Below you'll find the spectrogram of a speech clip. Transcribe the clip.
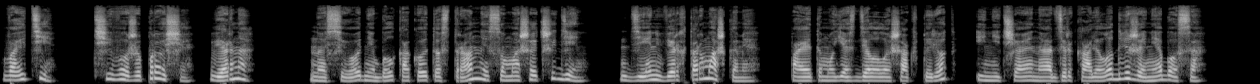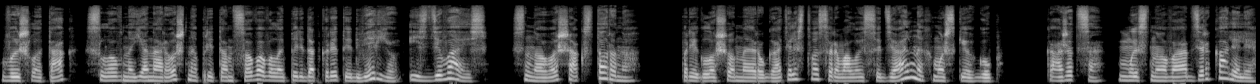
войти. Чего же проще, верно? Но сегодня был какой-то странный сумасшедший день. День вверх тормашками. Поэтому я сделала шаг вперед и нечаянно отзеркалила движение босса. Вышло так, словно я нарочно пританцовывала перед открытой дверью, издеваясь. Снова шаг в сторону. Приглушенное ругательство сорвалось с идеальных мужских губ. Кажется, мы снова отзеркалили.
